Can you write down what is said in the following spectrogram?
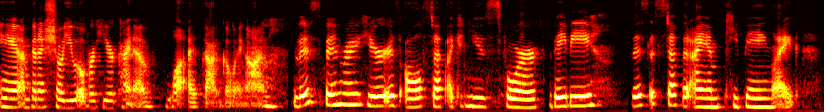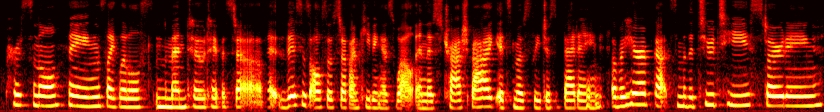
and I'm going to show you over here kind of what I've got going on. This bin right here is all stuff I can use for the baby. This is stuff that I am keeping like personal things like little memento type of stuff. Uh, this is also stuff I'm keeping as well in this trash bag. It's mostly just bedding. Over here I've got some of the 2T starting.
